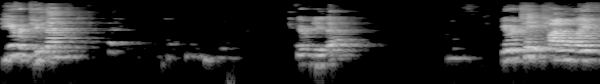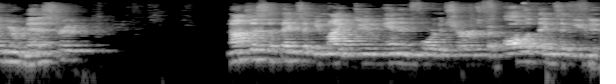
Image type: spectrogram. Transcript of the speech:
Do you ever do that? You ever do that? You ever take time away from your ministry? Not just the things that you might do in and for the church, but all the things that you do.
